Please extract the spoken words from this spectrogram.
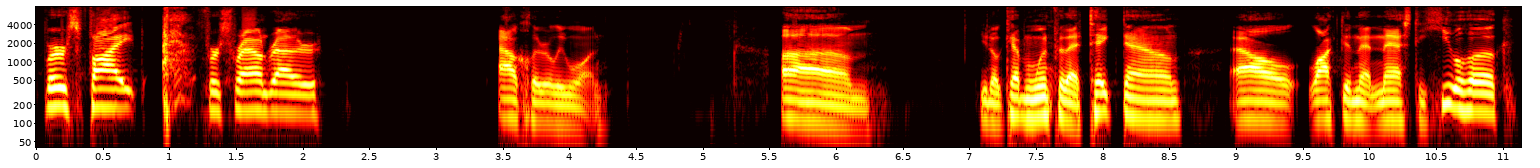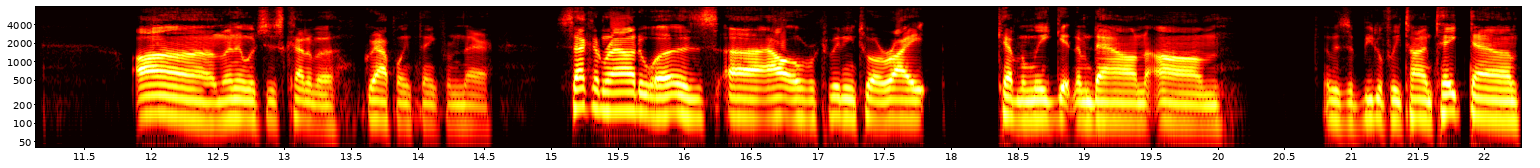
First fight, first round rather. Al clearly won. Um, you know, Kevin went for that takedown. Al locked in that nasty heel hook. Um, and it was just kind of a grappling thing from there. Second round was uh, Al overcommitting to a right. Kevin Lee getting him down. Um, it was a beautifully timed takedown,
